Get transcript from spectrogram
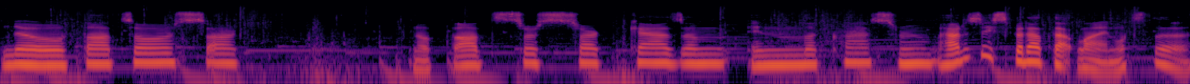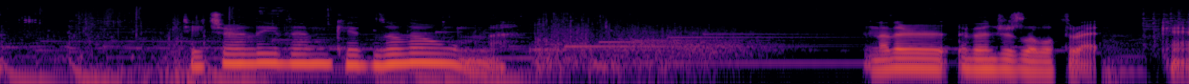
No thoughts or sarc no thoughts or sarcasm in the classroom. How does he spit out that line? What's the teacher leave them kids alone? Another Avengers level threat. Okay.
